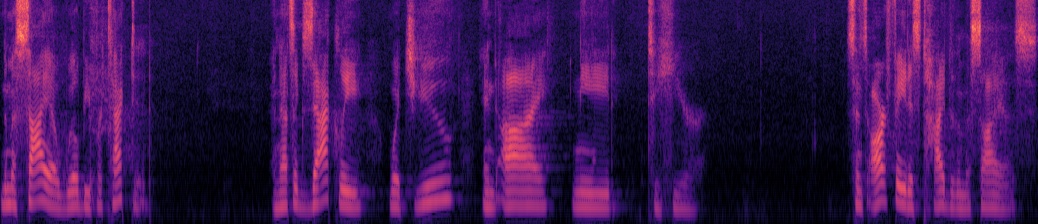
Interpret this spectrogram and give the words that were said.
the Messiah will be protected. And that's exactly what you and I need to hear. Since our fate is tied to the Messiah's,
